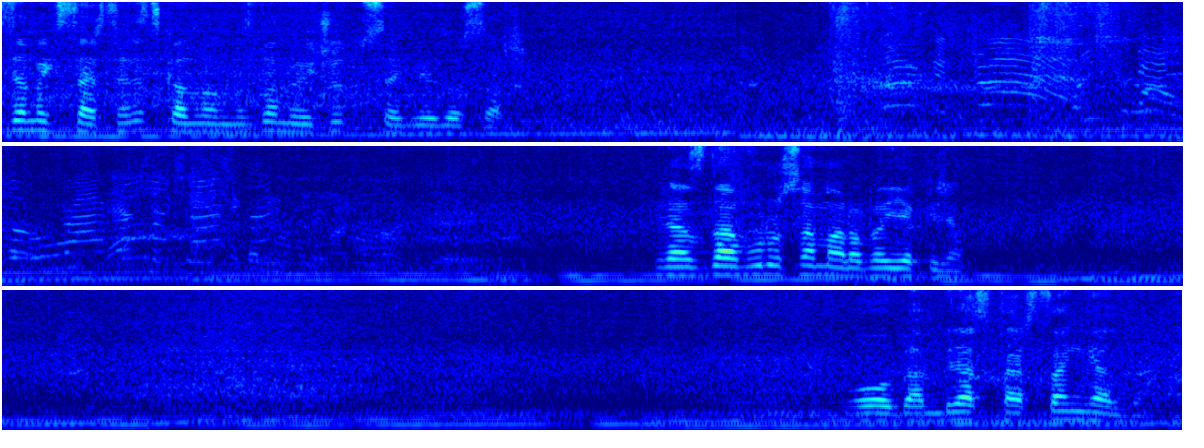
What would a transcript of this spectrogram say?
İzlemek isterseniz kanalımızda mevcut sevgili dostlar. Biraz daha vurursam arabayı yakacağım. Oo ben biraz tersten geldim.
